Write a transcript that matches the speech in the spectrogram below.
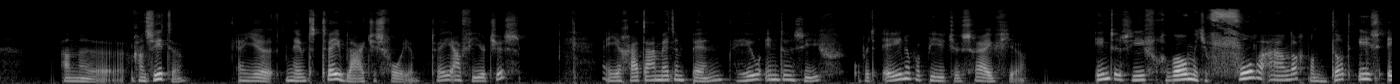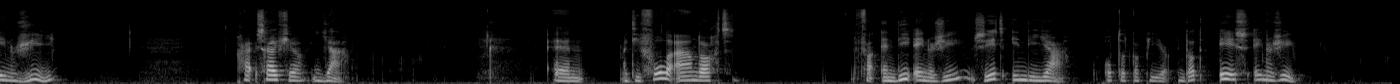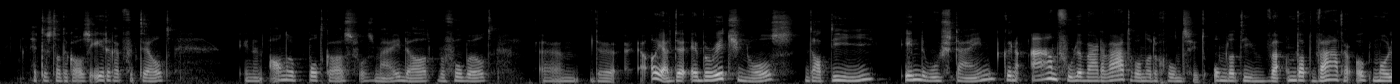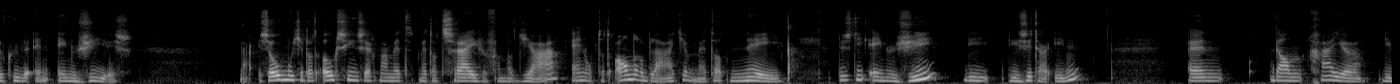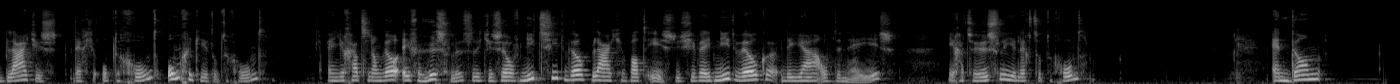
aan, uh, gaan zitten. En je neemt twee blaadjes voor je, twee A4'tjes. En je gaat daar met een pen heel intensief op het ene papiertje schrijf je intensief, gewoon met je volle aandacht, want dat is energie, schrijf je ja. En met die volle aandacht van, en die energie zit in die ja op dat papier. En dat is energie. Net als dat ik al eens eerder heb verteld in een andere podcast, volgens mij, dat bijvoorbeeld ehm, de, oh ja, de Aboriginals, dat die in de woestijn kunnen aanvoelen waar de water onder de grond zit. Omdat, die, omdat water ook moleculen en energie is. Nou, zo moet je dat ook zien, zeg maar, met, met dat schrijven van dat ja. En op dat andere blaadje met dat nee. Dus die energie, die, die zit daarin. En dan ga je die blaadjes, leg je op de grond, omgekeerd op de grond. En je gaat ze dan wel even husselen, zodat je zelf niet ziet welk blaadje wat is. Dus je weet niet welke de ja of de nee is. Je gaat ze husselen, je legt ze op de grond. En dan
